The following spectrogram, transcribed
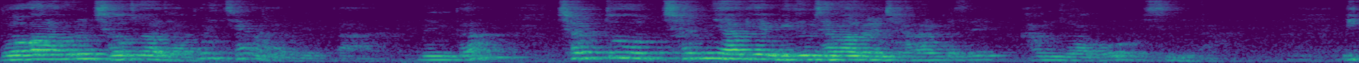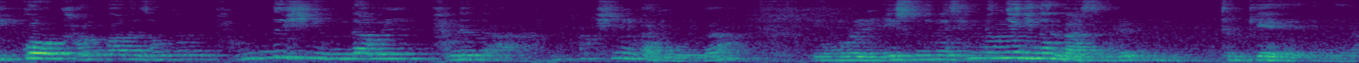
어, 무화과나무를 저주하자 뿌리채 말아버렸다. 그러니까 철두철미하게 믿음 생활을 잘할 것을 강조하고 있습니다. 믿고 강구하는 성도는 반드시 응답을 받는다. 확신을 가지고 우리가 오늘 예수님의 생명력 있는 말씀을 듣게 됩니다.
